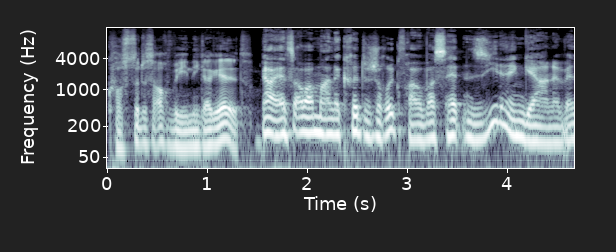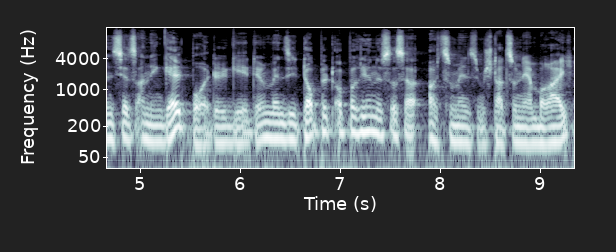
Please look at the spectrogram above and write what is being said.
kostet es auch weniger Geld. Ja, jetzt aber mal eine kritische Rückfrage. Was hätten Sie denn gerne, wenn es jetzt an den Geldbeutel geht? Denn wenn Sie doppelt operieren, ist das ja, zumindest im stationären Bereich,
